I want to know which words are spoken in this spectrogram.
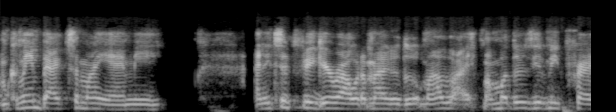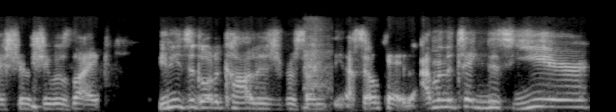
I'm coming back to miami i need to figure out what I'm going to do with my life my mother was giving me pressure she was like you need to go to college for something. I said, okay, I'm going to take this year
